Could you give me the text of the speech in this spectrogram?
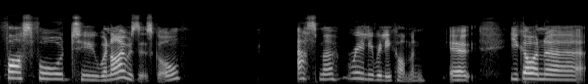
fast forward to when I was at school, asthma really really common. You, you go on a,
